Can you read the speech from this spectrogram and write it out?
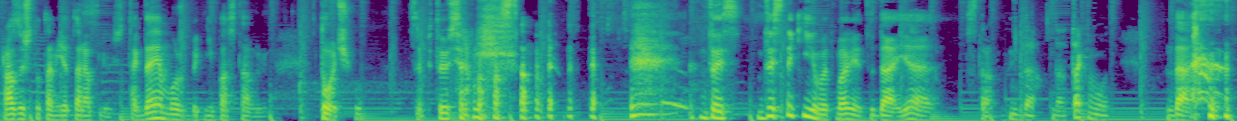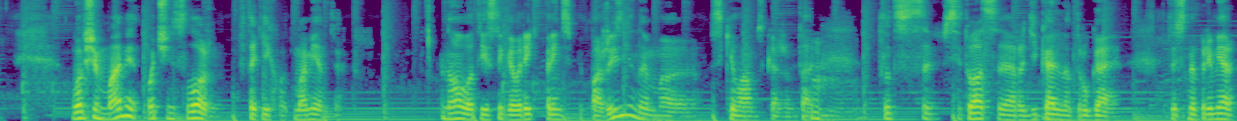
разве что там я тороплюсь. Тогда я, может быть, не поставлю точку. Запятую все равно поставлю. То есть, то есть такие вот моменты, да, я странно. Да, да, так вот. Да. В общем, маме очень сложно в таких вот моментах. Но вот если говорить, в принципе, по жизненным э, скиллам, скажем так, Мгм. тут ситуация радикально другая. То есть, например,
